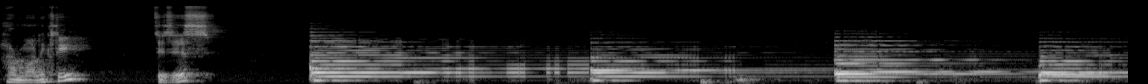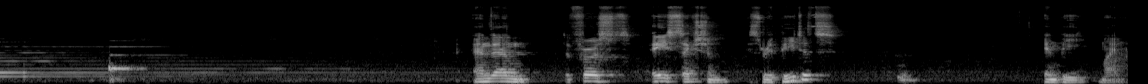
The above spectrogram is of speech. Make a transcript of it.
Harmonically, this is and then the first A section is repeated in B minor.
